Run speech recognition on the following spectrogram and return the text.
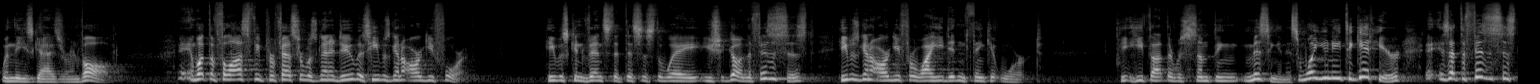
when these guys are involved. And what the philosophy professor was going to do is he was going to argue for it. He was convinced that this is the way you should go. And the physicist, he was going to argue for why he didn't think it worked. He, he thought there was something missing in this. And what you need to get here is that the physicist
